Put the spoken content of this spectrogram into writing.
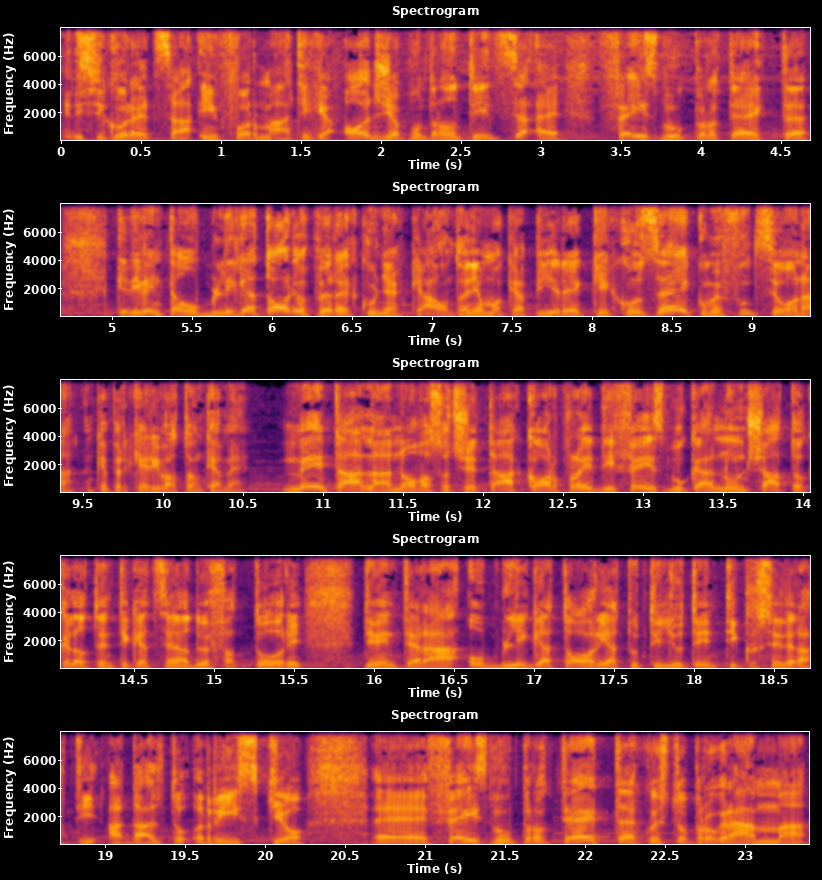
e di sicurezza informatica. Oggi appunto la notizia è Facebook Protect che diventa obbligatorio per alcuni account. Andiamo a capire che cos'è e come funziona, anche perché è arrivato anche a me. Meta, la nuova società corporate di Facebook, ha annunciato che l'autenticazione a due fattori diventerà obbligatoria a tutti gli utenti considerati ad alto rischio. Eh, Facebook Protect, questo programma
